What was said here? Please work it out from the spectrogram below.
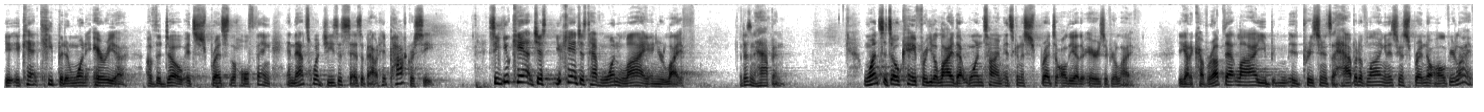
You, you can't keep it in one area of the dough, it spreads to the whole thing. And that's what Jesus says about hypocrisy. See, you can't just, you can't just have one lie in your life. It doesn't happen. Once it's okay for you to lie that one time, it's going to spread to all the other areas of your life. You got to cover up that lie. You, pretty soon it's a habit of lying, and it's going to spread into all of your life.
